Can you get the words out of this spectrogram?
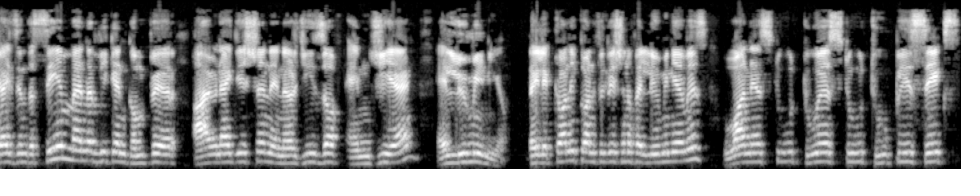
Guys, in the same manner, we can compare ionization energies of Mg and aluminium. The electronic configuration of aluminium is 1s2, 2s2, 2p6,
